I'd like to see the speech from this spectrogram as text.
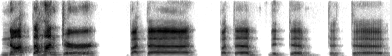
not the hunter but the but the the the the the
